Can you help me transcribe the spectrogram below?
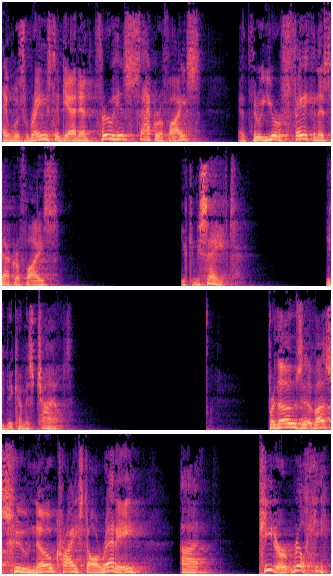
and was raised again, and through his sacrifice and through your faith in his sacrifice, you can be saved. You can become his child. For those of us who know Christ already, uh, Peter really,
